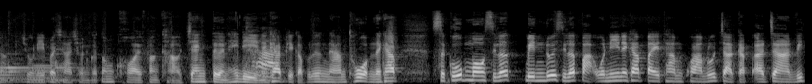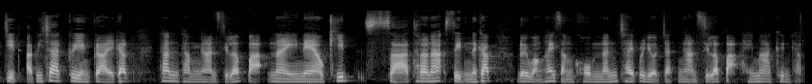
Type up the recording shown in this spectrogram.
ครับช่วงนี้ประชาชนก็ต้องคอยฟังข่าวแจ้งเตือนให้ดีค่ะ นะครับเกี่ยวกับเรื่องน้ำท่วมนะครับสกู๊ปมองศิลปินด้วยศิลปะวันนี้นะครับไปทำความรู้จักกับอาจารย์วิจิตรอภิชาติเกรียงไกรครับท่านทำงานศิลปะในแนวคิดสาธารณศิลป์นะครับโดยหวังให้สังคมนั้นใช้ประโยชน์จากงานศิลปะให้มากขึ้นครับ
